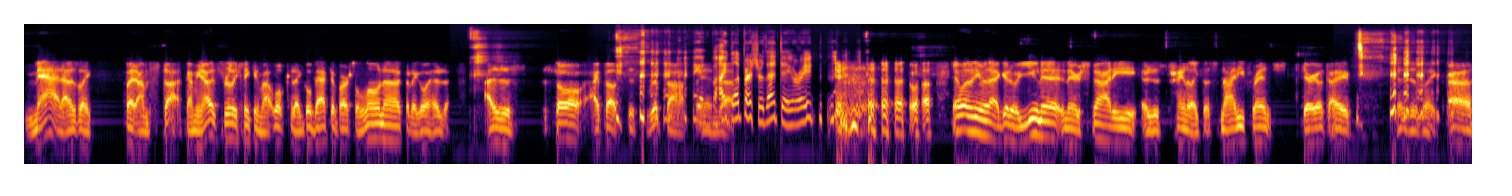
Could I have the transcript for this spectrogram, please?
mad. I was like, but I'm stuck. I mean, I was really thinking about, well, could I go back to Barcelona? Could I go ahead? I was just so I felt just ripped off. You had and, high uh, blood pressure that day, right? well, it wasn't even that good of a unit, and they were snotty. It was just kind of like the snotty French stereotype. it was just like uh,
